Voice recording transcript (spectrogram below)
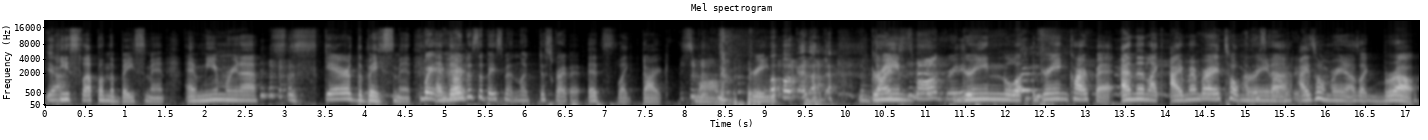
Yeah. he slept on the basement, and me and Marina s- scared the basement. Wait, and how there- does the basement look? Describe it. it's like dark, small, green, oh, Okay, that- green, Dark, small, green. green, lo- green carpet. And then like I remember, I told Marina, carpeted. I told Marina, I was like, bro.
